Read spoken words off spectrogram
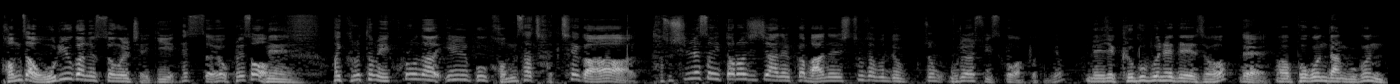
검사 오류 가능성을 제기했어요. 그래서 네. 아니 그렇다면 이 코로나19 검사 자체가 다소 신뢰성이 떨어지지 않을까 많은 시청자분들 좀 우려할 수 있을 것 같거든요. 네, 이제 그 부분에 대해서 네. 어, 보건당국은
